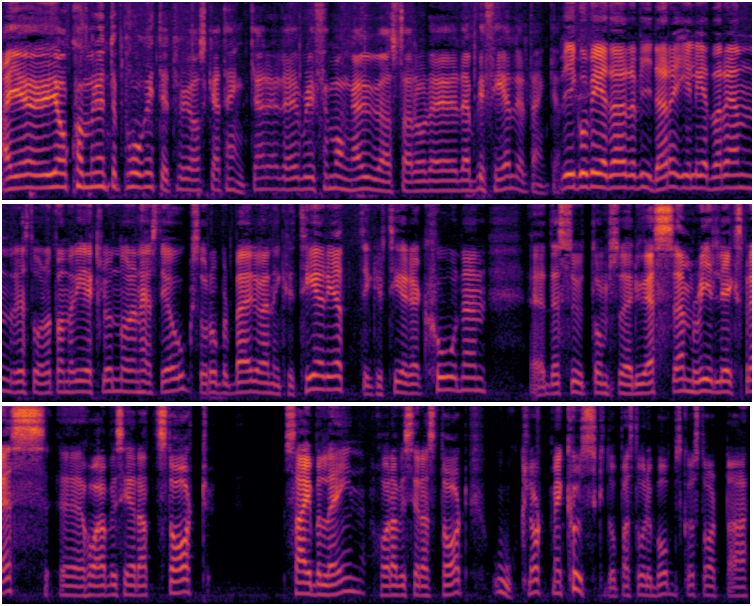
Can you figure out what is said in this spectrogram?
Jag, jag kommer inte på riktigt hur jag ska tänka. Det blir för många US-ar och det, det blir fel helt enkelt. Vi går vidare, vidare i ledaren. Det står att André Eklund har en häst i Oaks och Robert Berg har en i kriteriet, i kriterieaktionen. Eh, dessutom så är det ju SM, Ridley Express eh, har aviserat start. Cyberlane har aviserat start. Oklart med kusk då Pastore Bob ska starta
